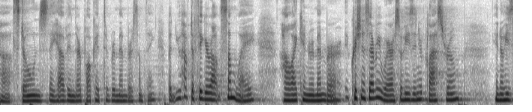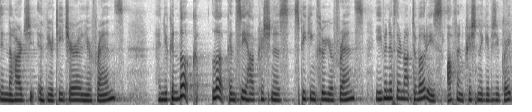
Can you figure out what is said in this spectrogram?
uh, stones they have in their pocket to remember something. But you have to figure out some way how I can remember. Krishna's everywhere, so he's in your classroom. You know, he's in the heart of your teacher and your friends. And you can look, look and see how Krishna's speaking through your friends. Even if they're not devotees, often Krishna gives you great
